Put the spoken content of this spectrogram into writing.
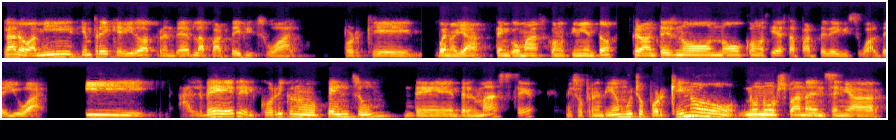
claro, a mí siempre he querido aprender la parte visual, porque, bueno, ya tengo más conocimiento, pero antes no, no conocía esta parte de visual, de UI. Y al ver el currículum pensum de, del máster, me sorprendía mucho por qué no, no nos van a enseñar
